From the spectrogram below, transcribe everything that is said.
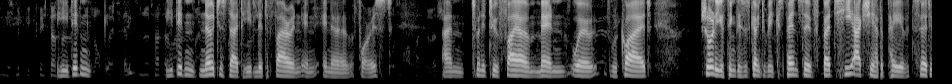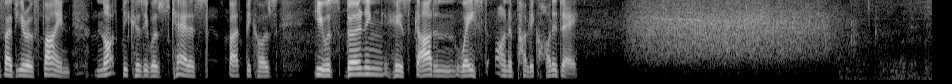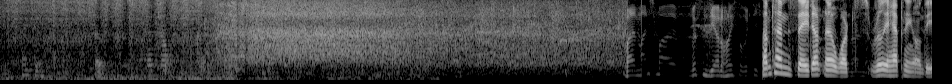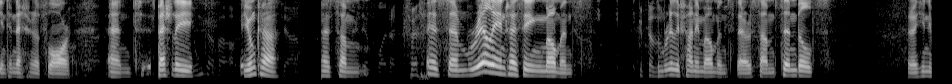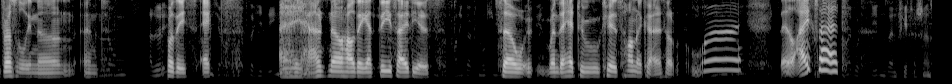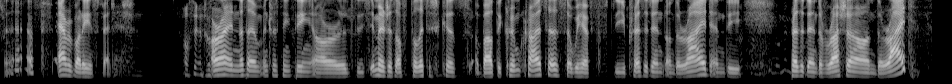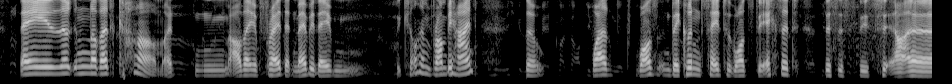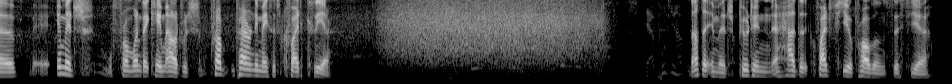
he didn't he didn't notice that he'd lit a fire in, in, in a forest and 22 firemen were required. Surely you think this is going to be expensive, but he actually had to pay a 35 euro fine, not because he was careless, but because he was burning his garden waste on a public holiday. Weil manchmal wissen die ja noch nicht so richtig, Sometimes they don't know what's really happening on the international floor. And especially Juncker had some has some really interesting moments, some really funny moments. There are some symbols that are universally known and for these acts. I don't know how they get these ideas. So when they had to kiss Hanukkah, I thought, why? They like that? jedem sein Fetisch. ne? Das ist f- Everybody is fetish. auch sehr All interessant. right, another interesting thing are these images of politicus about the Crimea crisis. So we have the president on the right and the president of Russia on the right. They look not that calm. I, mm, are they afraid that maybe they mm, kill him from behind? So what was they couldn't say towards the exit. This is this uh, image from when they came out, which apparently makes it quite clear. Another image. Putin had quite few problems this year.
